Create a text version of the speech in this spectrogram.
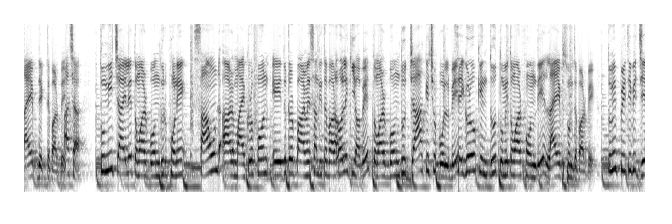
লাইভ দেখতে পারবে। আচ্ছা তুমি চাইলে তোমার বন্ধুর ফোনে সাউন্ড আর মাইক্রোফোন এই দুটোর পারমিশন দিতে পারো। তাহলে কি হবে? তোমার বন্ধু যা কিছু বলবে, সেগুলোও কিন্তু তুমি তোমার ফোন দিয়ে লাইভ শুনতে পারবে। তুমি পৃথিবীর যে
